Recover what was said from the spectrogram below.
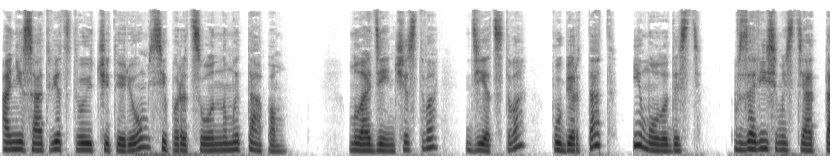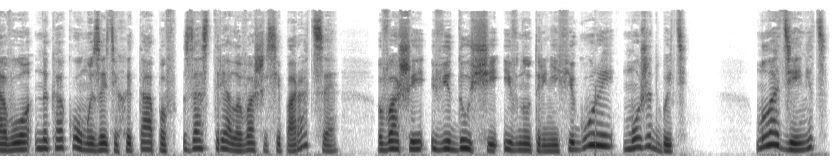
Они соответствуют четырем сепарационным этапам. Младенчество, детство, пубертат и молодость. В зависимости от того, на каком из этих этапов застряла ваша сепарация, вашей ведущей и внутренней фигурой может быть младенец,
